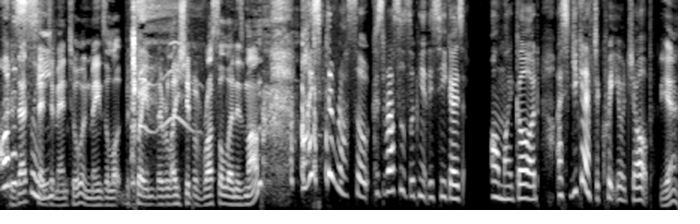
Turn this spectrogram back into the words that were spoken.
'Cause that's sentimental and means a lot between the relationship of Russell and his mum. I said to Russell because Russell's looking at this, he goes, "Oh my god!" I said, "You're gonna have to quit your job. Yeah.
